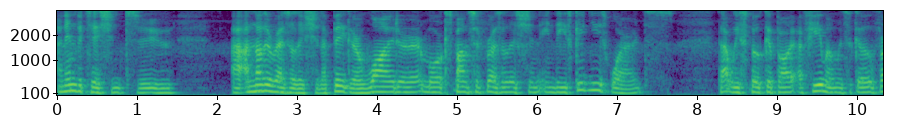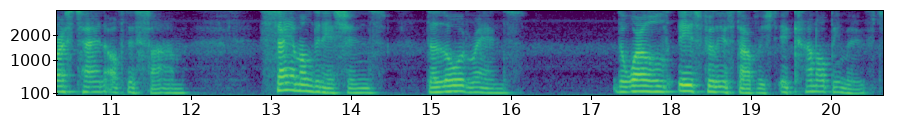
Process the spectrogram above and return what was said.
an invitation to uh, another resolution, a bigger, wider, more expansive resolution in these good news words that we spoke about a few moments ago, verse 10 of this psalm. Say among the nations, the Lord reigns. The world is fully established. It cannot be moved.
